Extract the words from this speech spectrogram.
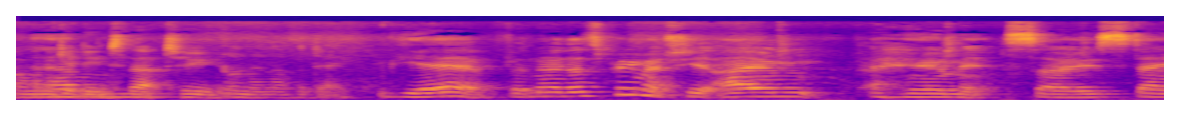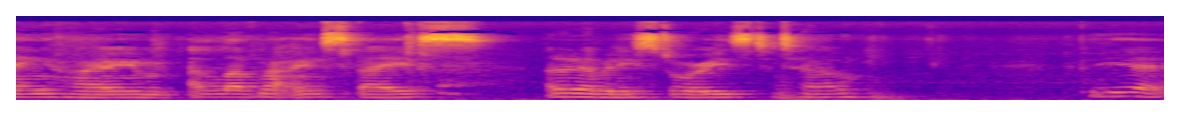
I want to get into Um, that too on another day. Yeah, but no, that's pretty much it. I'm a hermit, so staying home. I love my own space. I don't have any stories to tell. But yeah,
